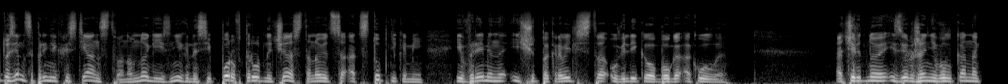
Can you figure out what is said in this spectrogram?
туземцы приняли христианство, но многие из них до сих пор в трудный час становятся отступниками и временно ищут покровительства у великого бога Акулы. Очередное извержение вулкана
